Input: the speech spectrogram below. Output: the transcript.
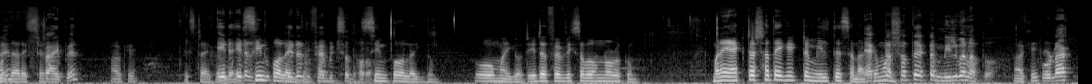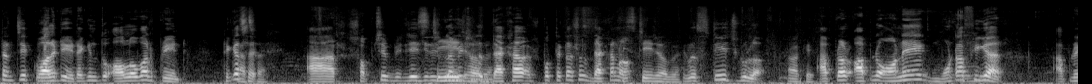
মধ্যে আরেকটা। স্ট্রাইপের ওকে সিম্পল এটা একদম। ফ্যাব্রিক্সে ধরো। সিম্পল একদম। ও মাই গড এটা আবার অন্যরকম। মানে একটার সাথে এক একটা মিলতেছে না কেমন? একটার সাথে একটা মিলবে না তো। ওকে প্রোডাক্টটার যে কোয়ালিটি এটা কিন্তু অল ওভার প্রিন্ট ঠিক আছে? আচ্ছা। আর সবচেয়ে যে জিনিসগুলো আমি দেখা প্রত্যেকটা আসলে দেখানো স্টিচ হবে। এগুলো স্টিচগুলো ওকে আপনার আপনি অনেক মোটা ফিগার আপনি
